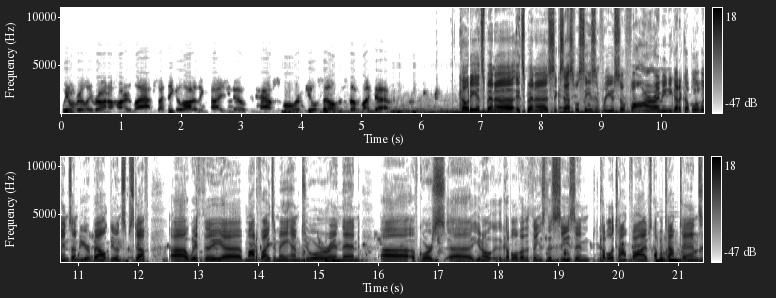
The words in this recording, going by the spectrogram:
we don't really run 100 laps. I think a lot of the guys, you know, have smaller fuel cells and stuff like that. Cody, it's been a it's been a successful season for you so far. I mean, you got a couple of wins under your belt, doing some stuff uh, with the uh, Modifieds of Mayhem Tour, and then uh, of course, uh, you know, a couple of other things this season, a couple of top fives, a couple of top tens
